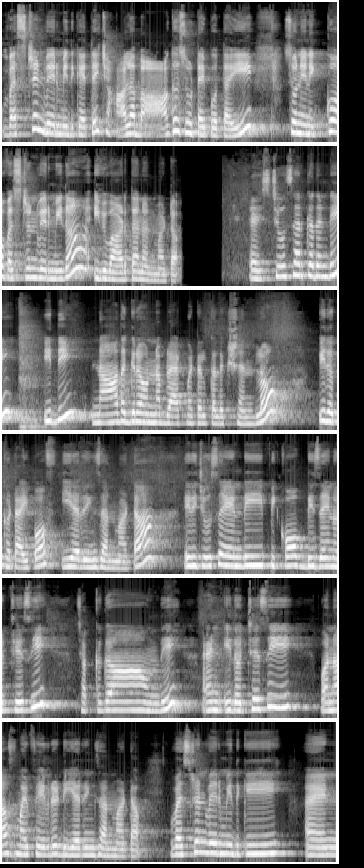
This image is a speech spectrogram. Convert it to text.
వెస్ట్రన్ వేర్ మీదకి అయితే చాలా బాగా సూట్ అయిపోతాయి. సో నేను ఎక్కువ వెస్ట్రన్ వేర్ మీద ఇవి వాడతానన్నమాట. ఎస్ చూసారు కదండి? ఇది నా దగ్గర ఉన్న బ్లాక్ మెటల్ కలెక్షన్లో ఇది ఒక టైప్ ఆఫ్ ఇయర్ రింగ్స్ అనమాట ఇది చూసేయండి పికాక్ డిజైన్ వచ్చేసి చక్కగా ఉంది. అండ్ ఇది వచ్చేసి one of my favourite earrings అనమాట వెస్ట్రన్ వేర్ మీదకి అండ్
